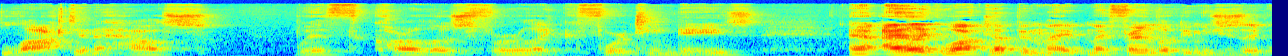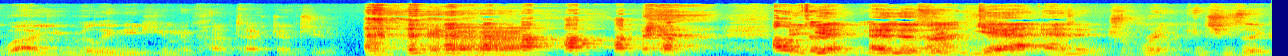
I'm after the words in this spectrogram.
locked in a house with Carlos for like 14 days. And I like walked up and my, my friend looked at me. She's like, "Wow, you really need human contact, don't you?" And yeah, and I was like, "Yeah, and a drink." And she's like,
